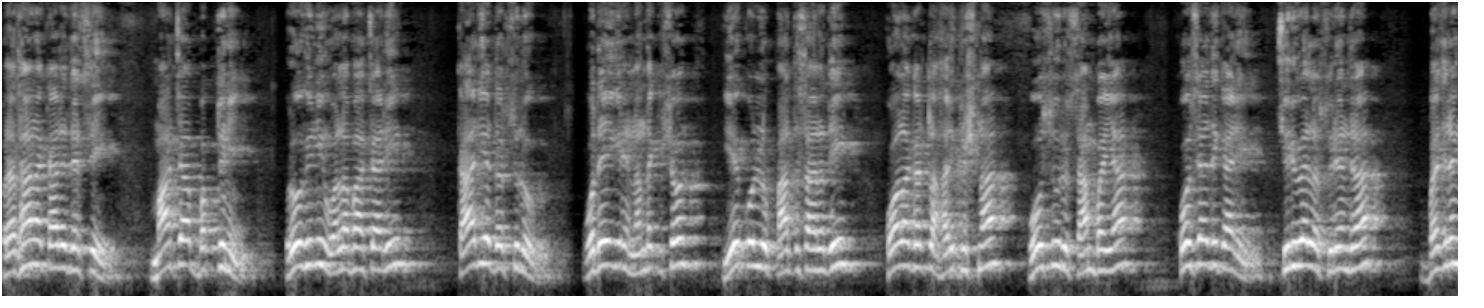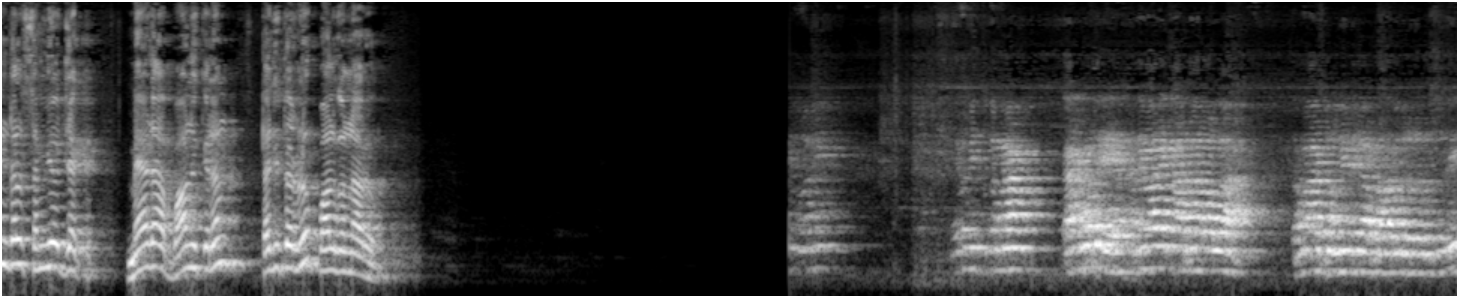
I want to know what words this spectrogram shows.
ప్రధాన కార్యదర్శి మాచా భక్తుని రోహిణి వల్లభాచారి కార్యదర్శులు ఉదయగిరి నందకిషోర్ ఏకొల్లు పార్థసారథి కోలగట్ల హరికృష్ణ ఓసూరు సాంబయ్య కోశాధికారి చిరువెల్ల సురేంద్ర బజరంగ్ దళ్ సంయోజక్ మేడా భానుకిరణ్ తదితరులు పాల్గొన్నారు. నిర్వహించుకున్నాం. కాకపోతే అనివార్య కారణాల వల్ల సమాజం మీడియా ప్రారంభం జరుగుతుంది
